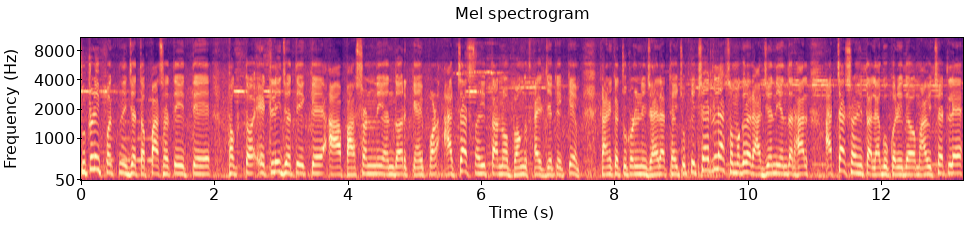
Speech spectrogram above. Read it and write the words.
ચૂંટણી પંચની જે તપાસ હતી તે ફક્ત એટલી જ હતી કે આ ભાષણની અંદર ક્યાંય પણ આચારસંહિતાનો ભંગ થાય છે કે કેમ? કારણ કે ચૂંટણીની જાહેરાત થઈ ચૂકી છે એટલે સમગ્ર રાજ્યની અંદર હાલ આચારસંહિતા લાગુ કરી દેવામાં આવી છે એટલે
